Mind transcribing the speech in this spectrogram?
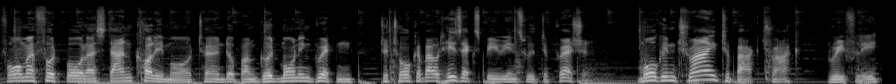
Former footballer Stan Collymore turned up on Good Morning Britain to talk about his experience with depression. Morgan tried to backtrack, briefly,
